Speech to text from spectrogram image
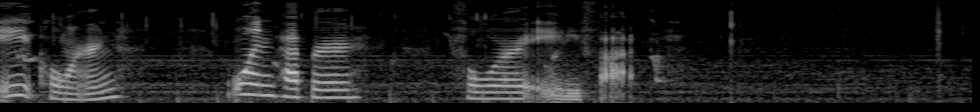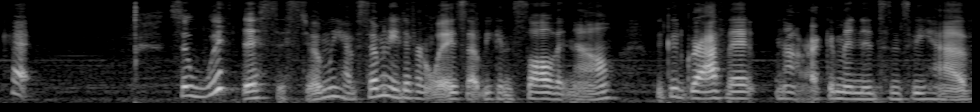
8 corn, 1 pepper, 485. Okay. So with this system, we have so many different ways that we can solve it now. We could graph it, not recommended since we have,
